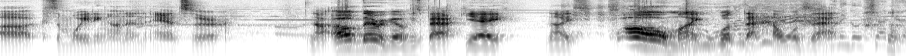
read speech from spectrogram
uh, cause I'm waiting on an answer. Not oh, there we go. He's back. Yay, nice. Oh my, what the hell was that? it?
